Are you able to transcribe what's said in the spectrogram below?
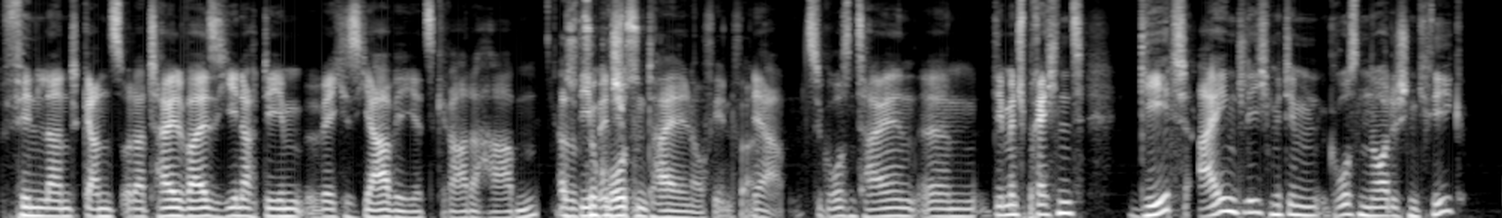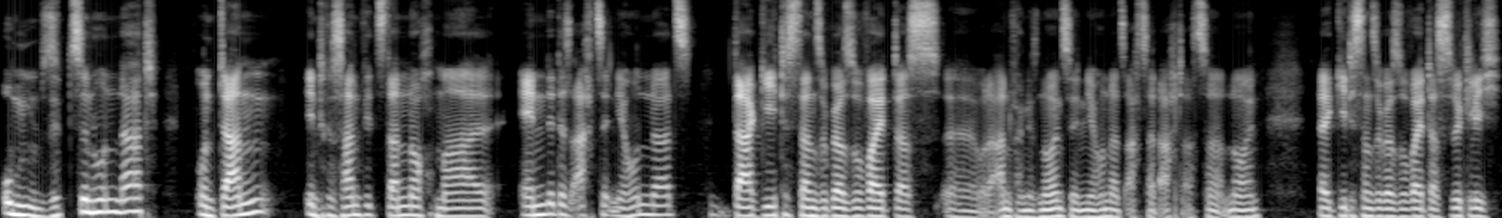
Finnland ganz oder teilweise, je nachdem, welches Jahr wir jetzt gerade haben. Also zu großen Teilen auf jeden Fall. Ja, zu großen Teilen. Ähm, dementsprechend geht eigentlich mit dem großen nordischen Krieg um 1700 und dann, interessant wird es dann nochmal Ende des 18. Jahrhunderts. Da geht es dann sogar so weit, dass, äh, oder Anfang des 19. Jahrhunderts, 1808, 1809, äh, geht es dann sogar so weit, dass wirklich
